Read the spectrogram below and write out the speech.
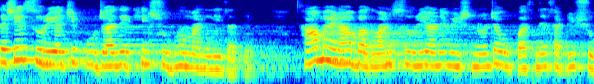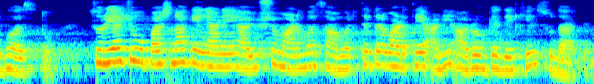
तसेच सूर्याची पूजा देखील शुभ मानली जाते. हा महिना भगवान सूर्य आणि विष्णूच्या उपासनेसाठी शुभ असतो. सूर्याची उपासना केल्याने आयुष्यमान व सामर्थ्य तर वाढते आणि आरोग्य देखील सुधारते.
